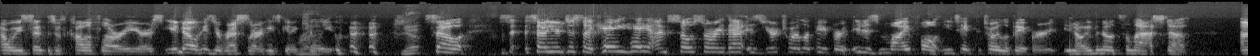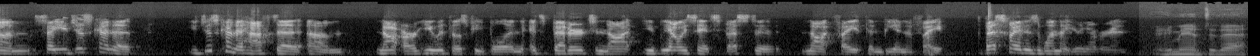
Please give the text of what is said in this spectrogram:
always says with cauliflower ears, you know he's a wrestler and he's going to kill you. Yeah. So, so you're just like, hey, hey, I'm so sorry. That is your toilet paper. It is my fault. You take the toilet paper. You know, even though it's the last stuff. Um, so you just kind of, you just kind of have to um, not argue with those people, and it's better to not. You, we always say it's best to not fight than be in a fight. The best fight is the one that you're never in. Amen to that.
